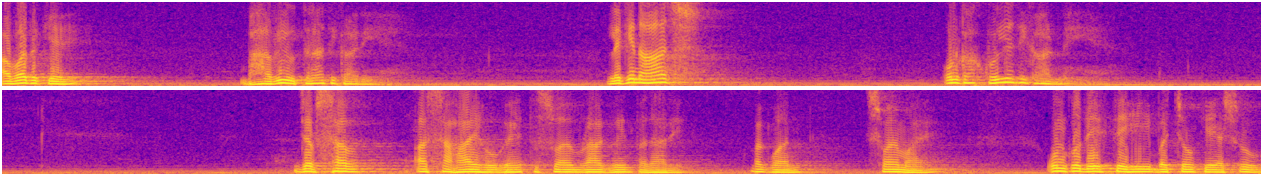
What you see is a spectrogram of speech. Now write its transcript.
अवध के भावी उत्तराधिकारी है। लेकिन आज उनका कोई अधिकार नहीं है। जब सब असहाय हो गए तो स्वयं राघवेंद्र पधारे। भगवान स्वयं आए। उनको देखते ही बच्चों के अश्रु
